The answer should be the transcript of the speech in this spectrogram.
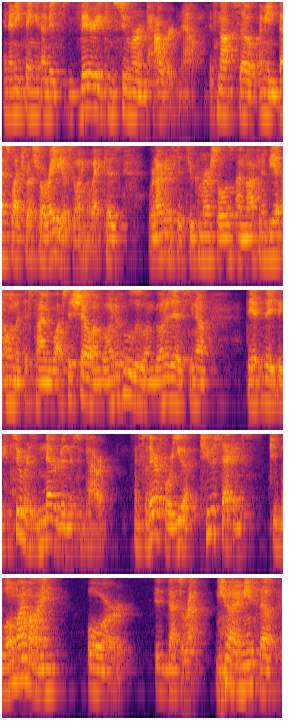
And anything, I mean, it's very consumer empowered now. It's not so, I mean, that's why terrestrial radio is going away because we're not going to sit through commercials. I'm not going to be at home at this time to watch this show. I'm going to Hulu. I'm going to this. You know, the, the, the consumer has never been this empowered. And so therefore you have two seconds to blow my mind or that's a wrap. You know what I mean? So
